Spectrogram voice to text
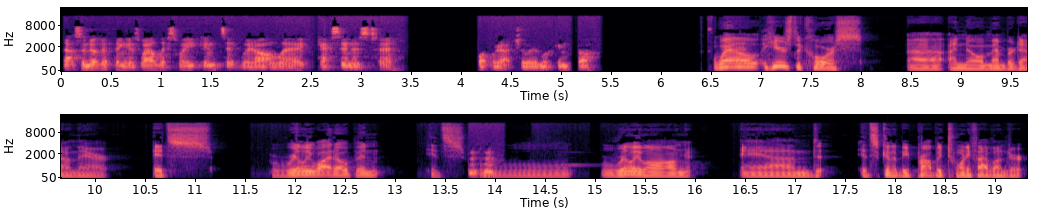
That's another thing as well this week, isn't it? We're all uh, guessing as to what we're actually looking for. Well, here's the course. Uh, I know a member down there. It's really wide open. It's r- really long, and it's going to be probably 25 under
